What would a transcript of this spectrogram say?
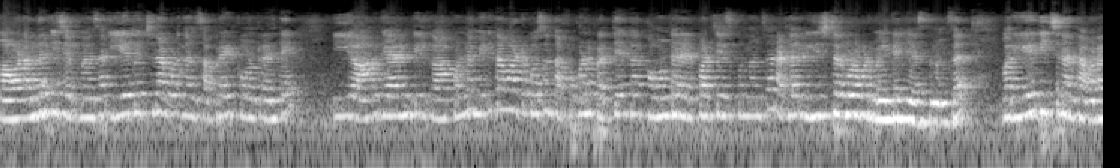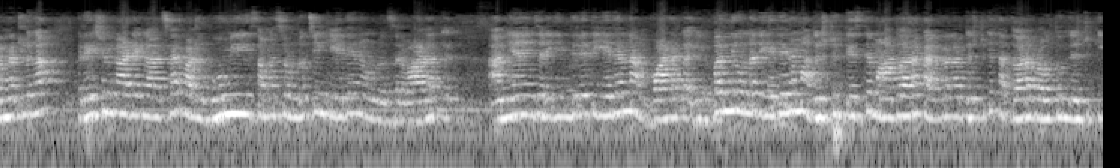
మా వాళ్ళందరికీ చెప్పాను సార్. ఏది వచ్చినా కూడా దానికి సపరేట్ కౌంటర్ అంటే ఈ ఆరు గ్యారంటీలు కాకుండా మిగతా వాటి కోసం తప్పకుండా ప్రత్యేక కౌంటర్ ఏర్పాటు చేసుకున్నాం సార్. అట్లా రిజిస్టర్ కూడా మెయింటైన్ చేస్తున్నాం సార్. వారు ఏది ఇచ్చినంత వారు అన్నట్లుగా రేషన్ కార్డే కాదు సార్ వాళ్ళ భూమి సమస్య ఉండొచ్చు ఇంకేదైనా ఉండదు సార్. వాళ్ళకి అన్యాయం జరిగింది లేదా ఏదైనా వాళ్ళకి ఇబ్బంది ఉన్నది ఏదైనా మా దృష్టికి తెస్తే మా ద్వారా కలెక్టర్ గారి దృష్టికి తద్వారా ప్రభుత్వం దృష్టికి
